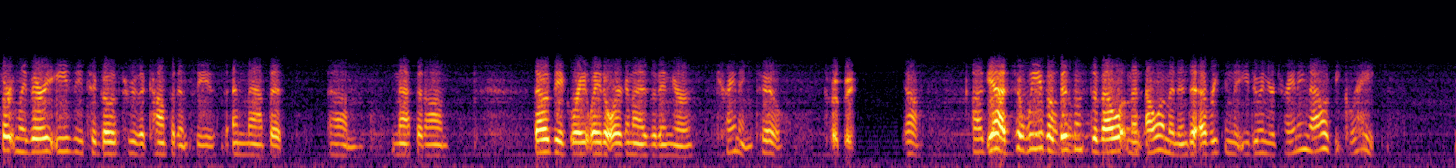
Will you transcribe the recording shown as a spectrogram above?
certainly very easy to go through the competencies and map it um, map it on. That would be a great way to organize it in your training too. Could be. Yeah. Uh, yeah, to weave a business development element into everything that you do in your training, that would be great.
